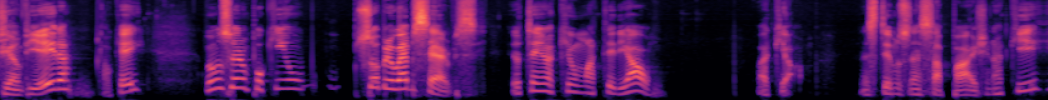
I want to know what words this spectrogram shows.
Jean Vieira, tá ok? Vamos ver um pouquinho sobre o web service. Eu tenho aqui um material, aqui ó, nós temos nessa página aqui,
